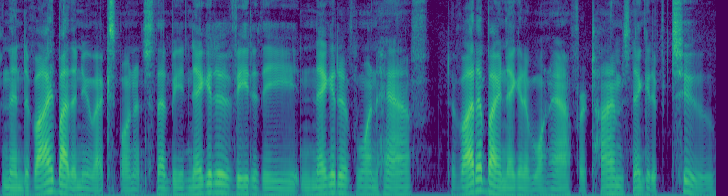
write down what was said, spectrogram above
and then divide by the new exponent. So that'd be negative v to the negative 1 half divided by negative 1 half or times negative 2.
